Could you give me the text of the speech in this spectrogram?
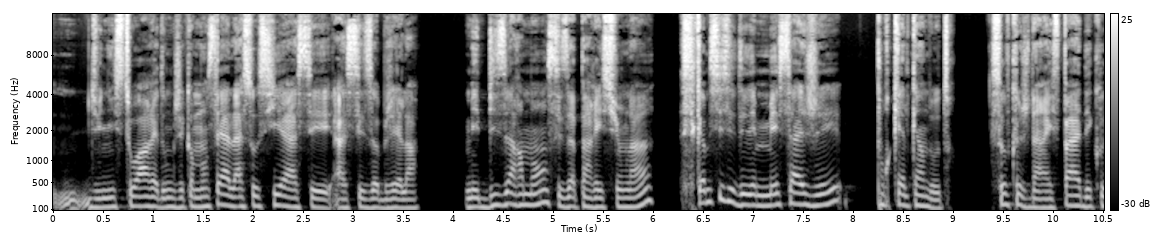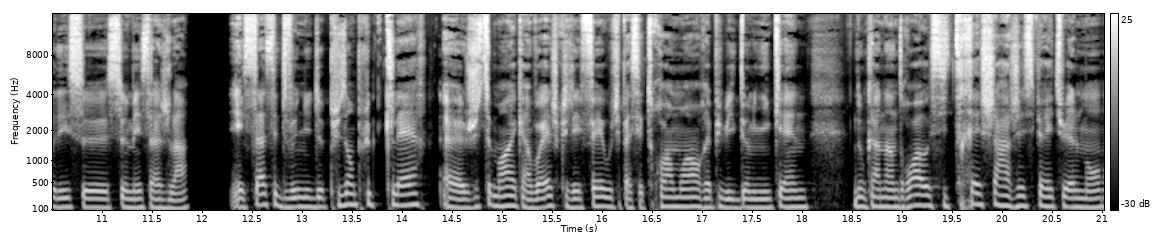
d'une histoire et donc j'ai commencé à l'associer à ces, à ces objets-là. Mais bizarrement, ces apparitions-là, c'est comme si c'était des messagers pour quelqu'un d'autre. Sauf que je n'arrive pas à décoder ce, ce message-là. Et ça, c'est devenu de plus en plus clair, euh, justement avec un voyage que j'ai fait où j'ai passé trois mois en République dominicaine, donc un endroit aussi très chargé spirituellement.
